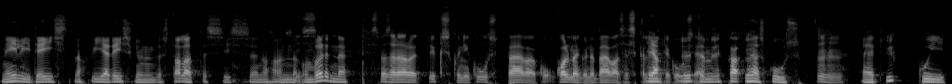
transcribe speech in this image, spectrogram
neliteist, noh, viieteistkümnendast alates siis noh, on, on võrdne. siis ma saan aru, et üks kuni kuus päeva kolmekümne päevases kalendrikuus, jah? ütleme ka ühes kuus mm. -hmm. et ük-, kui,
